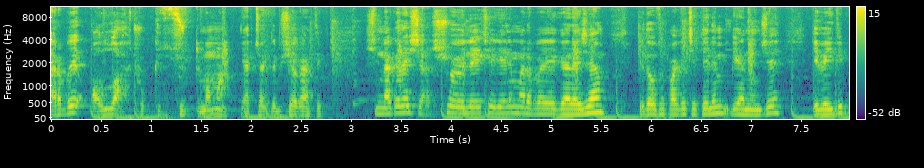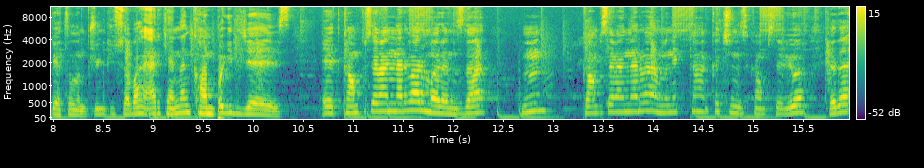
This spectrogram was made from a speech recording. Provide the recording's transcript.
arabayı Allah çok kötü sürttüm ama yapacak da bir şey yok artık. Şimdi arkadaşlar şöyle çekelim arabayı garaja ya da otoparka çekelim bir an önce eve gidip yatalım. Çünkü sabah erkenden kampa gideceğiz. Evet kampı sevenler var mı aranızda? Hı? Kamp sevenler var mı? Ne ka- kaçınız kamp seviyor? Ya da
